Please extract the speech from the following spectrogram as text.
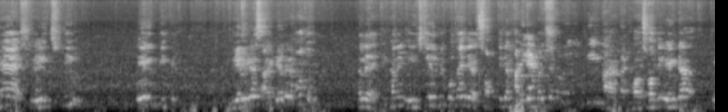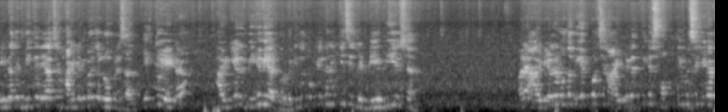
হ্যাঁ এইচডি এলপি তে। রিয়েল গ্যাস আইডিয়ালের মতো। তাহলে এখানে এইচডিএলপি কোথায় দেওয়া সব থেকে হাই টেম্পারেচার হ্যাঁ সব থেকে এইটা এইটাতে বিতে দেওয়া আছে হাই টেম্পারেচার লো প্রেসার কিন্তু এটা আইডিয়াল বিহেভিয়ার করবে। কিন্তু তোকে এখানে কি ছিল ডেভিয়েশন মানে আইডিয়ালের মতো বিহেভ করছে না। আইডিয়ালের থেকে সব থেকে বেশি বিহেভ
